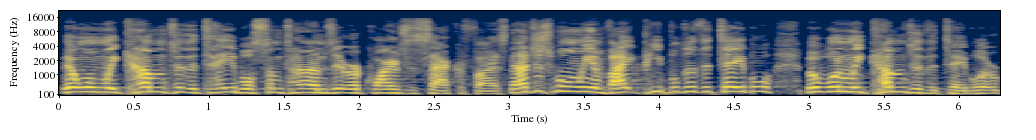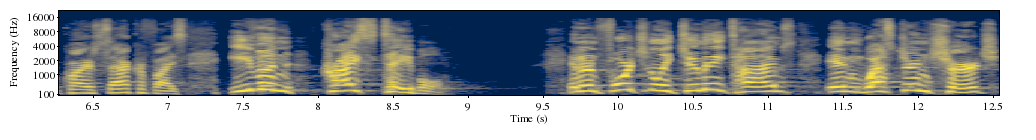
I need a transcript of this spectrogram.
that when we come to the table, sometimes it requires a sacrifice. Not just when we invite people to the table, but when we come to the table, it requires sacrifice. Even Christ's table. And unfortunately, too many times in Western church,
